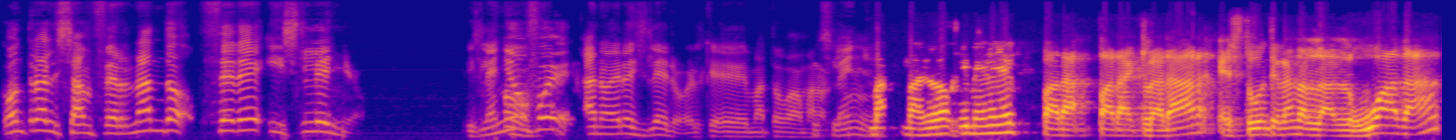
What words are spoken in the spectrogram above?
contra el San Fernando CD Isleño. ¿Isleño Oh. fue? Ah, no, era Islero el que mató a Manolo. Isleño. Ma- Manolo Jiménez, para, para aclarar, estuvo entrenando a la Alguada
